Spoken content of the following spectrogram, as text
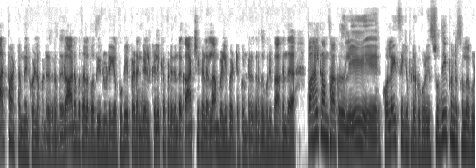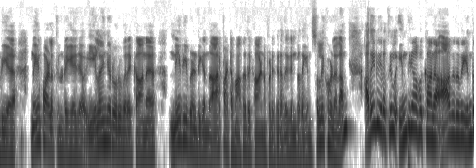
ஆர்ப்பாட்டம் மேற்கொள்ளப்பட்டிருக்கிறது. இராணுவ தளபதியினுடைய புகைப்படங்கள் கிழிக்கப்படுகின்ற காட்சிகள் எல்லாம் வெளிப்பட்டுக் கொண்டிருக்கிறது. குறிப்பாக இந்த பகல்காம் தாக்குதலிலே கொலை செய்யப்பட்டிருக்கக்கூடிய சுதீப் என்று சொல்லக்கூடிய நேபாளத்தினுடைய இளைஞர் ஒருவருக்கான நீதி வேண்டிய அந்த ஆர்ப்பாட்டமாக அது காணப்படுகிறது என்பதையும் சொல்லிக்கொள்ளலாம் அதே நேரத்தில் இந்தியாவுக்கான ஆதரவை எந்த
